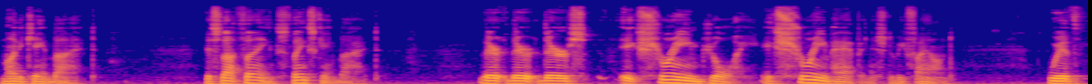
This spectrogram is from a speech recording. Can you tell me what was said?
Money can't buy it. It's not things. Things can't buy it. There, there, there's extreme joy, extreme happiness to be found with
